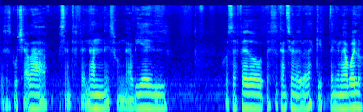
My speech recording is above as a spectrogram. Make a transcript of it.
Pues escuchaba Vicente Fernández, Juan Gabriel, José Fedo, esas canciones, ¿verdad? Que tenía mi abuelo.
